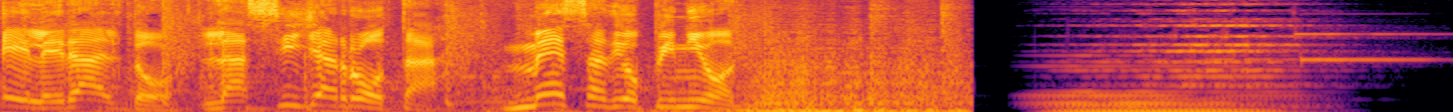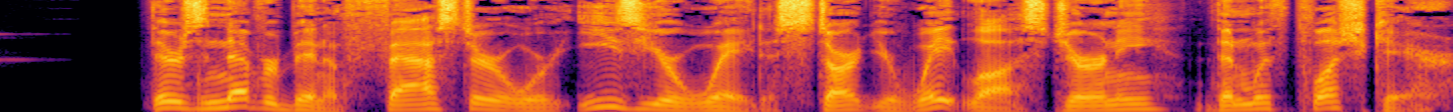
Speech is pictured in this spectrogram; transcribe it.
El Heraldo, La Silla Rota, Mesa de Opinión. There's never been a faster or easier way to start your weight loss journey than with PlushCare.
